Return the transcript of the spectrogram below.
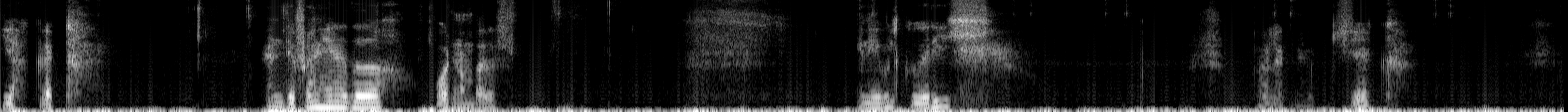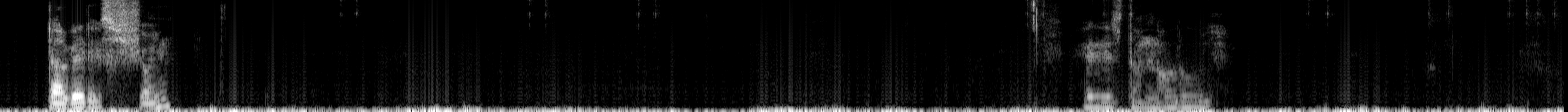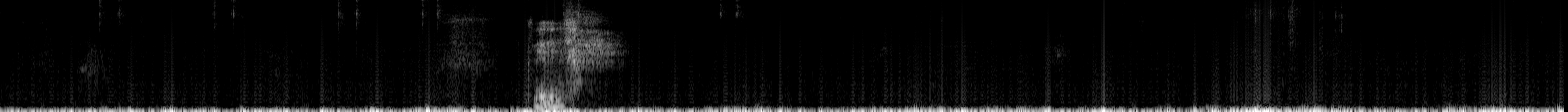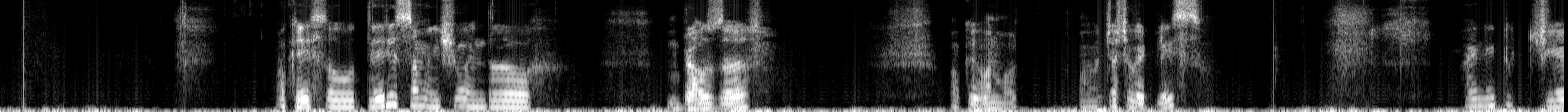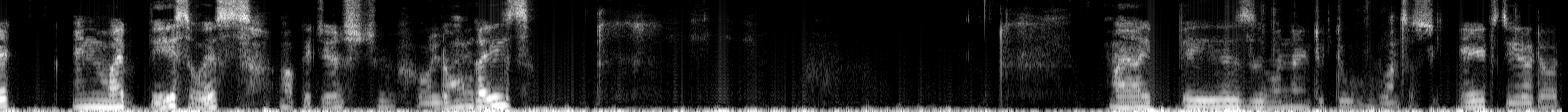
Yeah correct. And define here the port number enable query. Uh, let me check. Target is showing There is the no rule okay okay so there is some issue in the browser okay one more. Uh, just wait please. I need to check in my base OS okay just hold on guys. My IP is 192.168.0.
